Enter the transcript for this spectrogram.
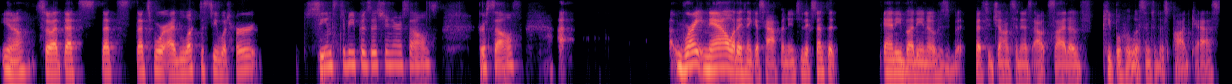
you know, so that's that's that's where I'd look to see what her seems to be positioning herself herself. I, right now, what I think is happening, to the extent that anybody knows who Betsy Johnson is outside of people who listen to this podcast,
